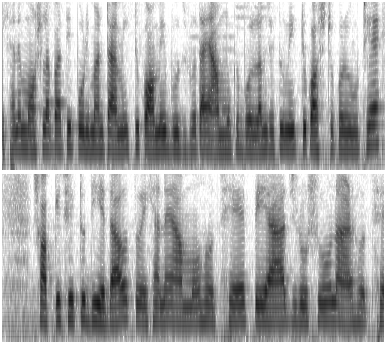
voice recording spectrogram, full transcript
এখানে মশলাপাতির পরিমাণটা আমি একটু কমই বুঝব। তাই আম্মুকে বললাম যে, তুমি একটু কষ্ট করে উঠে সব কিছু একটু দিয়ে দাও। তো এখানে আম্মু হচ্ছে পেঁয়াজ, রসুন আর হচ্ছে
